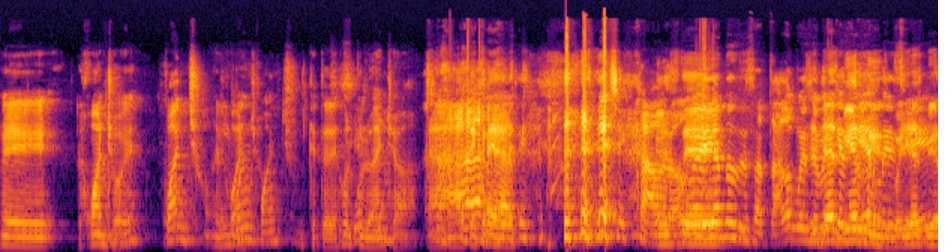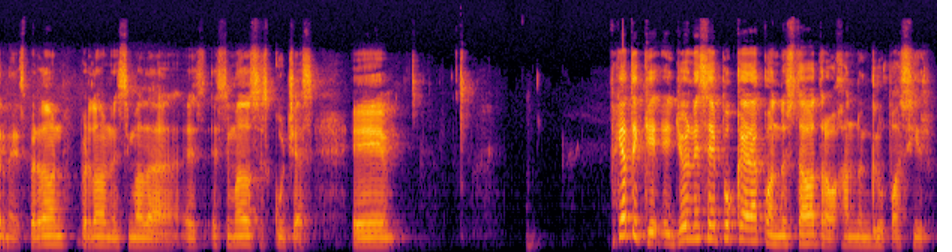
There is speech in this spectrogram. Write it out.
eh, Juancho, ¿eh? Juancho, El el, buen Juancho. Que te dejó el culo ancho. Ah, te creas. Pinche cabrón, Este, güey, ya andas desatado, güey. Se ya ve es que viernes, güey, ya es viernes. Perdón, perdón, estimada, es- estimados escuchas. Eh, fíjate que yo en esa época era cuando estaba trabajando en Grupo Asir.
